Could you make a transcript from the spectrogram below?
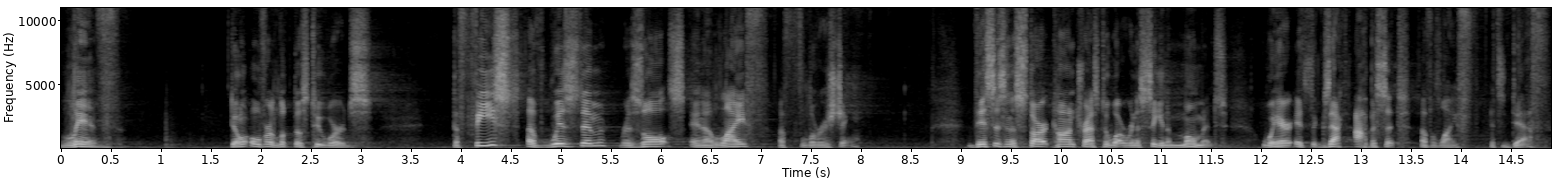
live. Don't overlook those two words. The feast of wisdom results in a life of flourishing. This is in a stark contrast to what we're going to see in a moment, where it's the exact opposite of life it's death.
